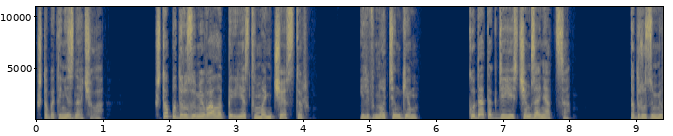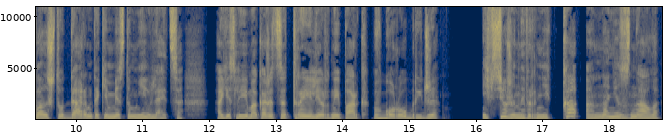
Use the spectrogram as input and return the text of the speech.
что бы это ни значило. Что подразумевало переезд в Манчестер. Или в Ноттингем. Куда-то, где есть чем заняться. Подразумевалось, что даром таким местом не является. А если им окажется трейлерный парк в Бороу-Бридже? И все же наверняка она не знала.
